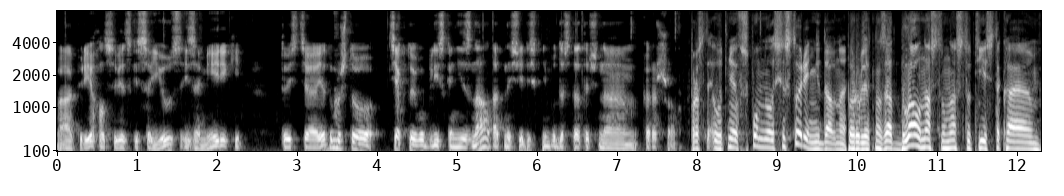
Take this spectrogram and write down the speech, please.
а переехал в Советский Союз из Америки. То есть э, я думаю, что те, кто его близко не знал, относились к нему достаточно хорошо. Просто вот мне вспомнилась история недавно, пару лет назад была у нас, у нас тут есть такая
